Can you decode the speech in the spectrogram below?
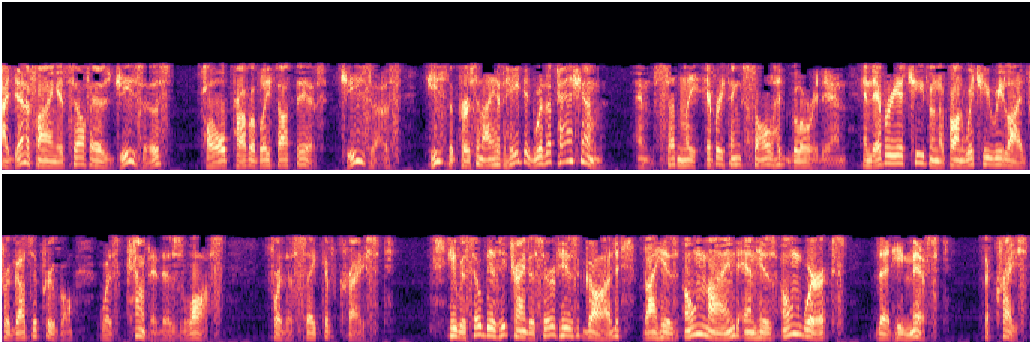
identifying itself as Jesus, Paul probably thought this, Jesus, he's the person I have hated with a passion. And suddenly everything Saul had gloried in, and every achievement upon which he relied for God's approval, was counted as loss for the sake of Christ. He was so busy trying to serve his God by his own mind and his own works that he missed the Christ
